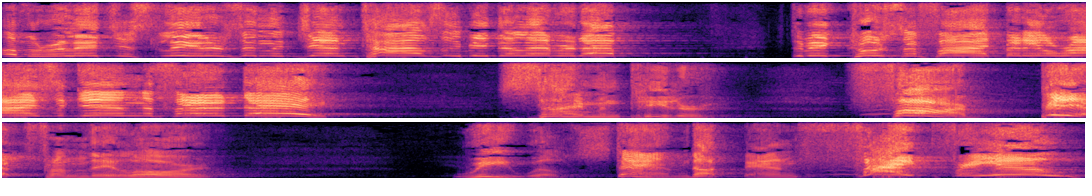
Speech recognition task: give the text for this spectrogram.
of the religious leaders and the Gentiles to be delivered up to be crucified, but he'll rise again the third day. Simon Peter Far be it from thee, Lord. We will stand up and fight for you.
